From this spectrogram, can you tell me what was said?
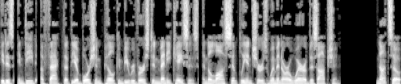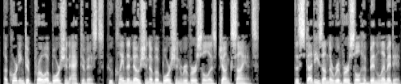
It is, indeed, a fact that the abortion pill can be reversed in many cases, and the law simply ensures women are aware of this option. Not so, according to pro-abortion activists, who claim the notion of abortion reversal is junk science. The studies on the reversal have been limited,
